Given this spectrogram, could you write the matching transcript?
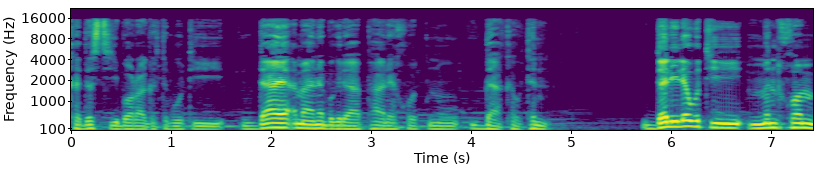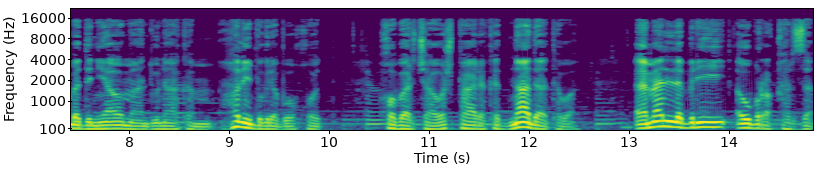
کە دەستی بۆ ڕاگرتبووتی دایە ئەمانە بگرە پارێ خۆتن و داکەوتن دەلیلە وتی من خۆم بە دنیاوە ماندوو ناکەم هەڵی بگرە بۆ خۆت خۆ بەرچاوش پارەکەت ناداتەوە ئەمە لە بری ئەو بڕە قەرزە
